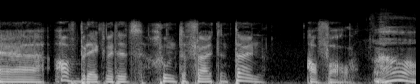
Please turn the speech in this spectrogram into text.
uh, afbreekt met het groente, fruit en tuinafval. Oh.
